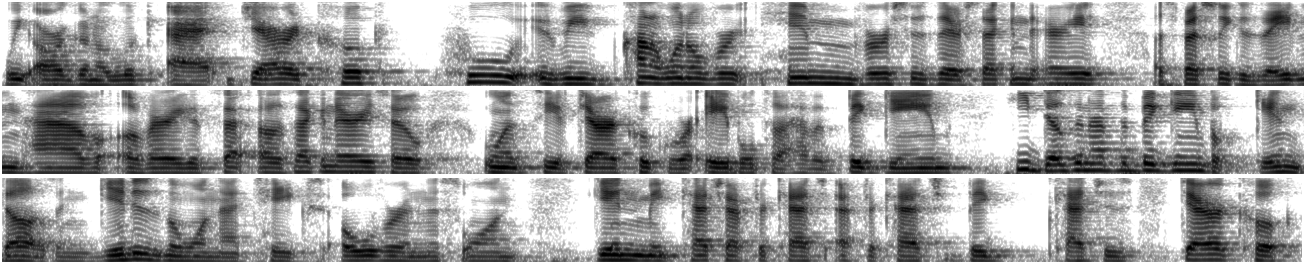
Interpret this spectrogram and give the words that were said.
we are going to look at Jared Cook who we kind of went over him versus their secondary, especially because they didn't have a very good uh, secondary. So we want to see if Jared Cook were able to have a big game. He doesn't have the big game, but Ginn does, and Ginn is the one that takes over in this one. Ginn made catch after catch after catch, big catches. Jared Cook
